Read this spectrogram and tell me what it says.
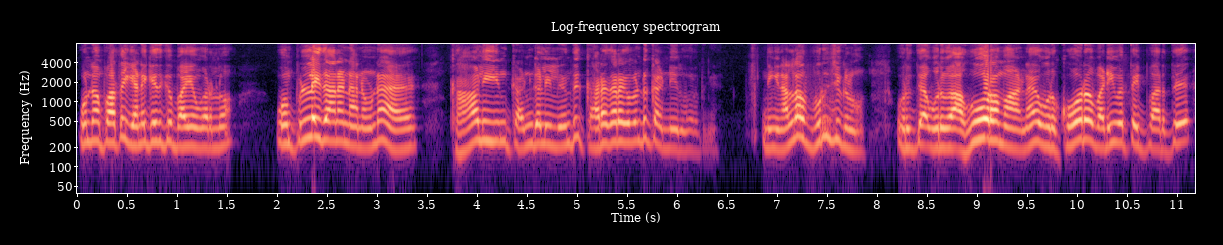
உன்னை பார்த்தா எனக்கு எதுக்கு பயம் வரலும்? உன் பிள்ளை தானே? நான் உடனே காளியின் கண்களிலிருந்து கரகரகவென்று கண்ணீர் வருதுங்க. நீங்கள் நல்லா புரிஞ்சுக்கணும். ஒரு த- ஒரு அகோரமான ஒரு கோர வடிவத்தை பார்த்து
